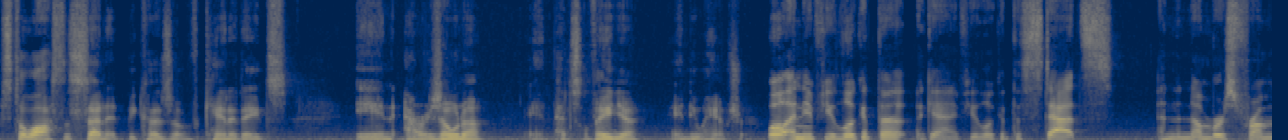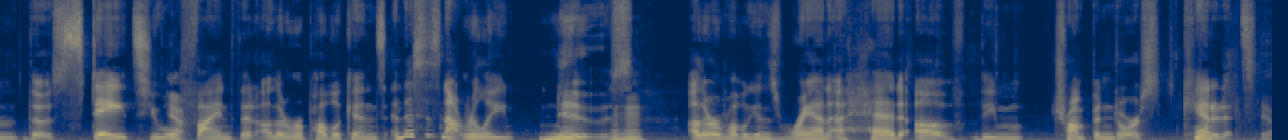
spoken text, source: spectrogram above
still lost the Senate because of candidates in Arizona and Pennsylvania and New Hampshire. Well, and if you look at the again, if you look at the stats and the numbers from those states, you will Yeah. find that other Republicans, and this is not really news, Mm-hmm. other Republicans ran ahead of the Trump endorsed candidates Yeah.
